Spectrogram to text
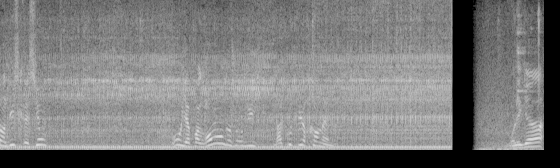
en discrétion. Oh, il n'y a grand monde aujourd'hui. La coupure quand même. Bon les gars,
